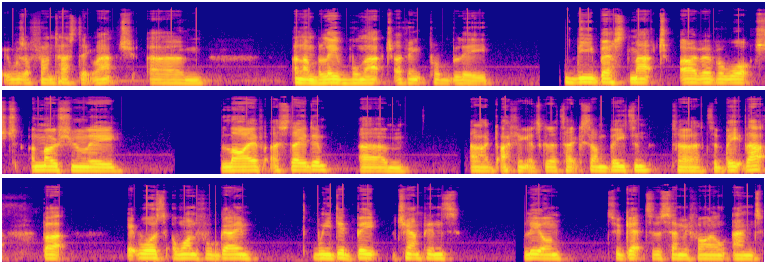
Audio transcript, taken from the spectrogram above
it was a fantastic match. Um, an unbelievable match. I think probably the best match I've ever watched emotionally live at a stadium. Um, and I, I think it's going to take some beating to to beat that. But it was a wonderful game. We did beat champions, Lyon to get to the semi final and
